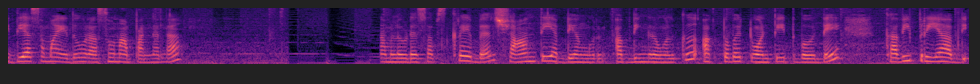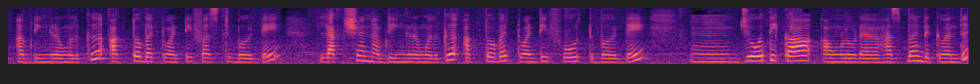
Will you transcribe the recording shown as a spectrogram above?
வித்தியாசமாக எதுவும் ரசம் நான் பண்ணலை. நம்மளோட சப்ஸ்கிரைபர் சாந்தி அப்படிங்கிற அப்படிங்கிறவங்களுக்கு அக்டோபர் டுவெண்ட்டீத் பர்த்டே கவிப்ரியா அப்படி அப்படிங்கிறவங்களுக்கு October twenty first birthday Lakshan அப்படிங்கிறவங்களுக்கு October twenty fourth birthday Jyothika அவங்களோட ஹஸ்பண்டுக்கு வந்து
